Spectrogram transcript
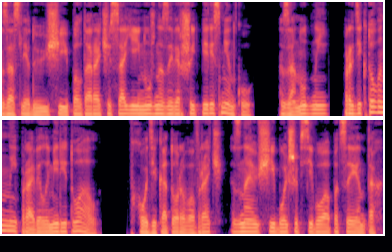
За следующие полтора часа ей нужно завершить пересменку, занудный, продиктованный правилами ритуал, в ходе которого врач, знающий больше всего о пациентах,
